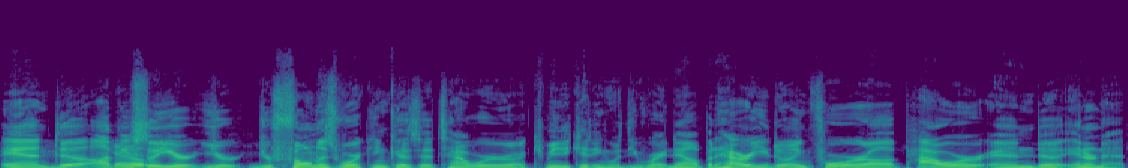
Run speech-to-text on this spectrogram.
And uh, obviously, your your your phone is working because that's how we're uh, communicating with you right now. But how are you doing for uh, power and uh, internet?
